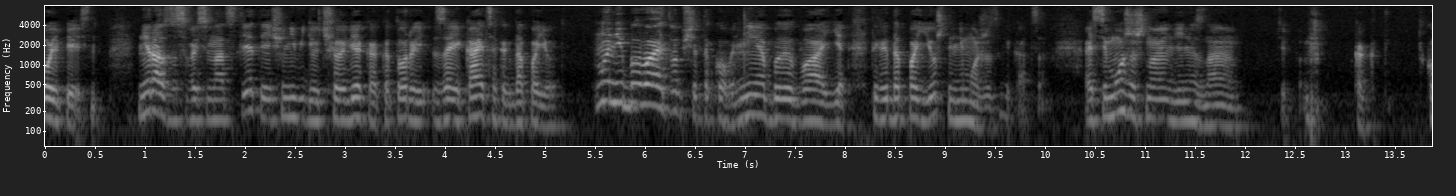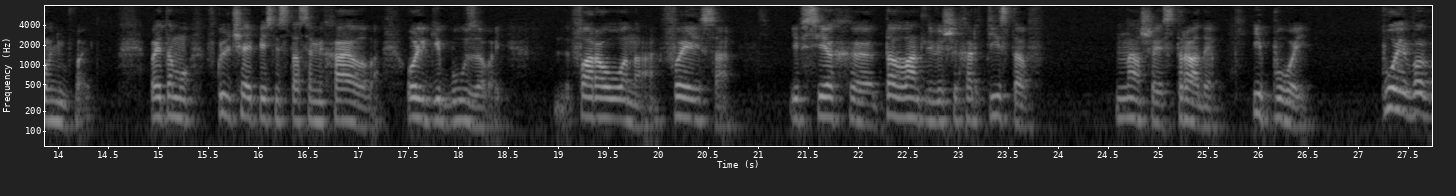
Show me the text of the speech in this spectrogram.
пой песни. Ни разу за 18 лет я еще не видел человека, который заикается, когда поет. Ну, не бывает вообще такого, не бывает. Ты когда поешь, ты не можешь заикаться. А если можешь, ну, я не знаю, типа, как это, такого не бывает. Поэтому включай песни Стаса Михайлова, Ольги Бузовой, Фараона, Фейса и всех э, талантливейших артистов нашей эстрады и пой. Пой во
